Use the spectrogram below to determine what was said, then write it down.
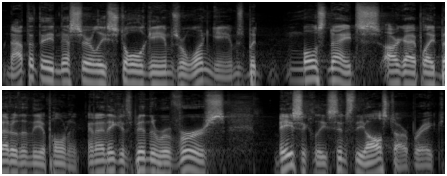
not that they necessarily stole games or won games, but most nights our guy played better than the opponent. And I think it's been the reverse basically since the All Star break,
